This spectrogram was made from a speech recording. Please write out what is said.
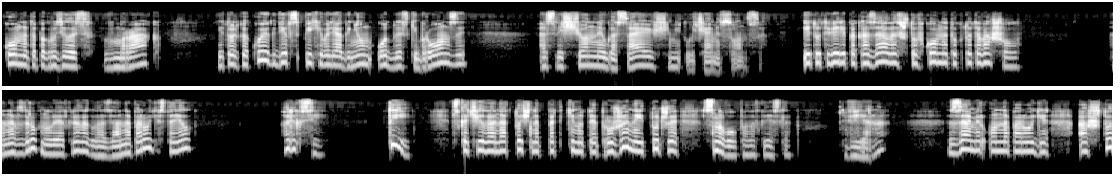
комната погрузилась в мрак, и только кое-где вспыхивали огнем отблески бронзы, освещенные угасающими лучами солнца. И тут Вере показалось, что в комнату кто-то вошел. Она вздрогнула и открыла глаза. На пороге стоял Алексей ты!» Вскочила она, точно подкинутая пружина, и тут же снова упала в кресло. «Вера?» Замер он на пороге. «А что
